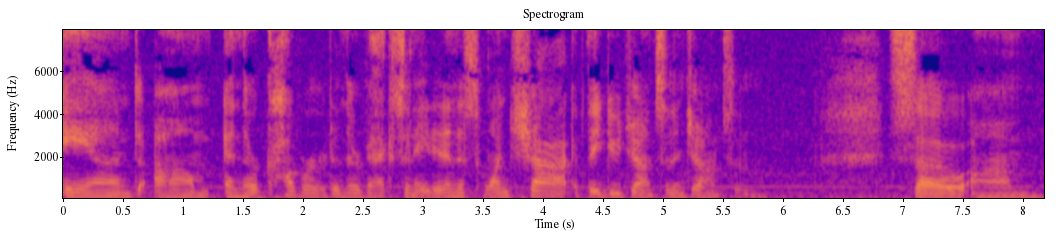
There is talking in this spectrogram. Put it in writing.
And um, and they're covered and they're vaccinated and it's one shot if they do Johnson and Johnson. So, um,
